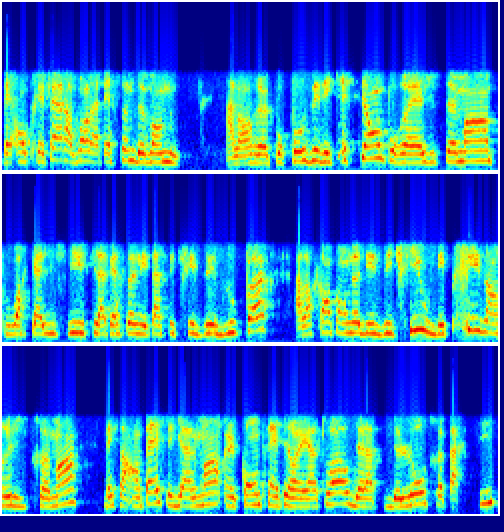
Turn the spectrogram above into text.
ben, on préfère avoir la personne devant nous. Alors, euh, pour poser des questions, pour euh, justement pouvoir qualifier si la personne est assez crédible ou pas. Alors, quand on a des écrits ou des prises d'enregistrement, ben, ça empêche également un contre-interrogatoire de la- de l'autre partie.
